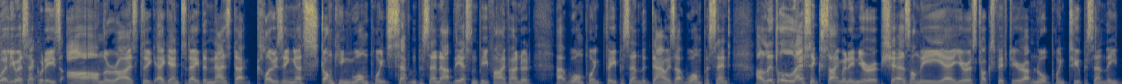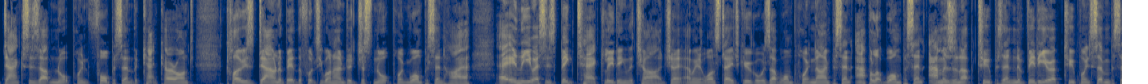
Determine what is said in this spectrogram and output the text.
Well, US equities are on the rise to, again today. The Nasdaq closing a stonking 1.7% up. The S&P 500 at 1.3%. The Dow is up 1%. A little less excitement in Europe. Shares on the uh, Euro Stoxx 50 are up 0.2%. The DAX is up 0.4%. The CAC 40 closed down a bit. The FTSE 100 just 0.1% higher. Uh, in the US, it's big tech leading the charge. I, I mean, at one stage, Google was up 1.9%, Apple up 1%, Amazon up 2%, Nvidia up 2.7%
